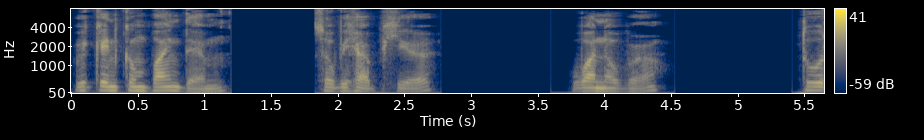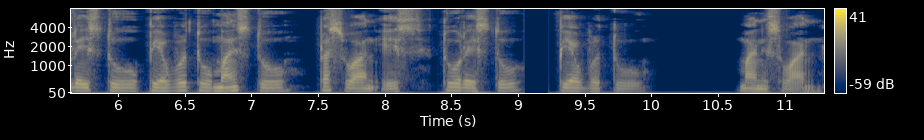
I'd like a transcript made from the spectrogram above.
we can combine them. So we have here 1 over 2 raised to p over 2 minus 2 plus 1 is 2 raised to p over 2 minus 1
